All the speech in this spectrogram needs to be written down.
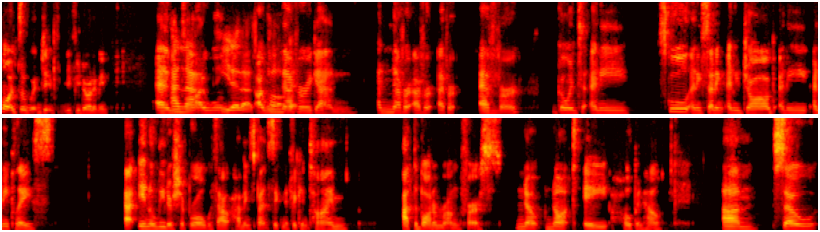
want to, if, if you know what I mean and, and that, I will, you know, that's I will never again, and never, ever, ever, ever go into any school, any setting, any job, any any place at, in a leadership role without having spent significant time at the bottom rung first. No, not a hope in hell. Um, so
